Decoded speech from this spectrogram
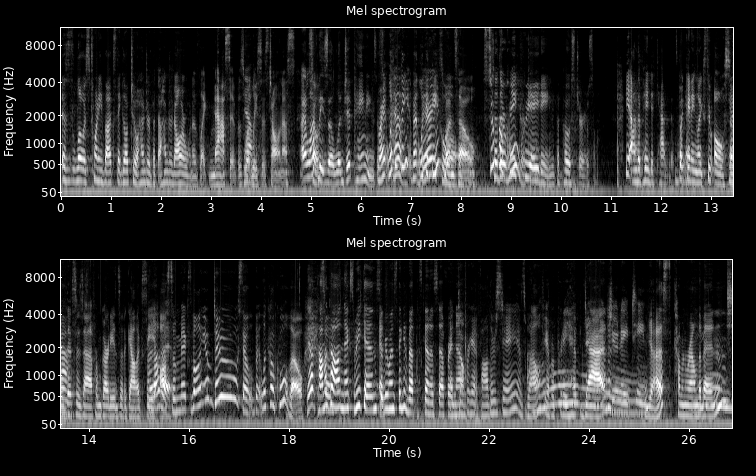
as low as 20 bucks. They go up to 100, but the $100 one is like massive, is Yeah. what Lisa's telling us. I love So- these uh, legit paintings. That's Right? Look at Yeah, the, but look at these cool. ones though. Super so they're cool looking. recreating the posters yeah. on the painted cabinets. But Okay. getting like through. Oh, so Yeah. this is uh, from Guardians of the Galaxy. I love it. awesome Mix Volume Two. So, but look how cool though. Yeah, Comic Con next weekend. So everyone's thinking about this kind of stuff right And now. don't forget Father's Day as well. If you have a pretty hip dad. June 18th. Yes, coming around the bend.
